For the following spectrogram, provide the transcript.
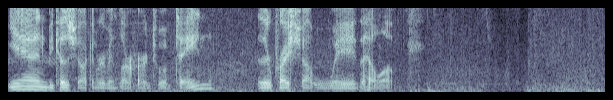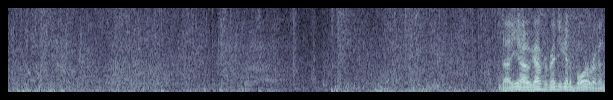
yeah, and because shotgun rivens are hard to obtain, their price shot way the hell up. But, uh, you know, God forbid you get a boar riven.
